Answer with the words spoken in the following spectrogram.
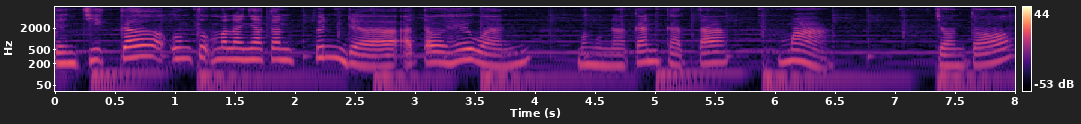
Dan jika untuk menanyakan benda atau hewan menggunakan kata ma. Contoh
